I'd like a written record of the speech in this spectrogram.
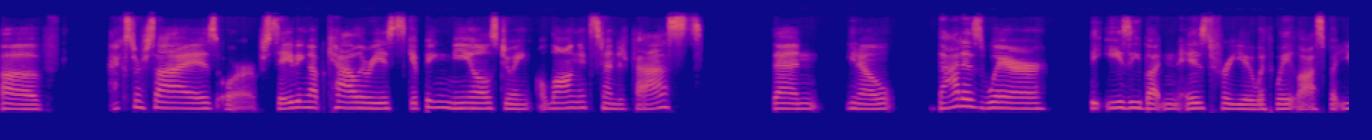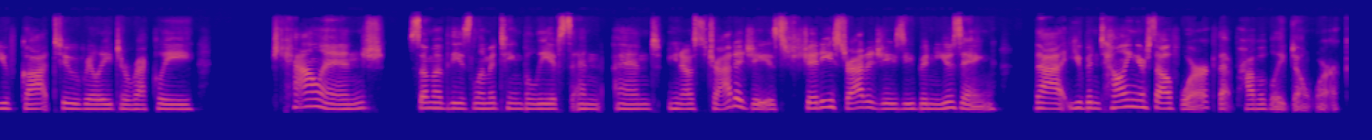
of exercise or saving up calories, skipping meals, doing a long extended fasts, then, you know, that is where the easy button is for you with weight loss. But you've got to really directly challenge some of these limiting beliefs and and you know strategies shitty strategies you've been using that you've been telling yourself work that probably don't work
